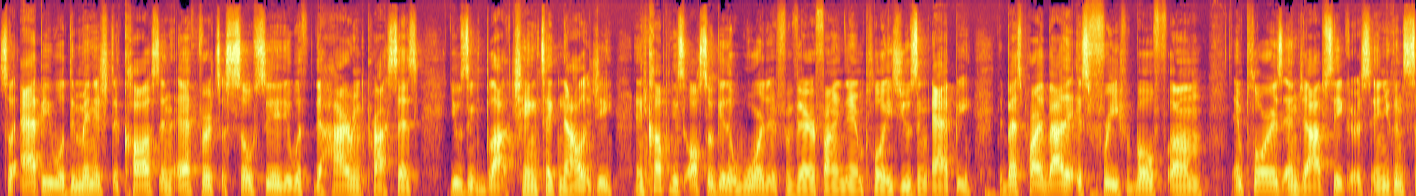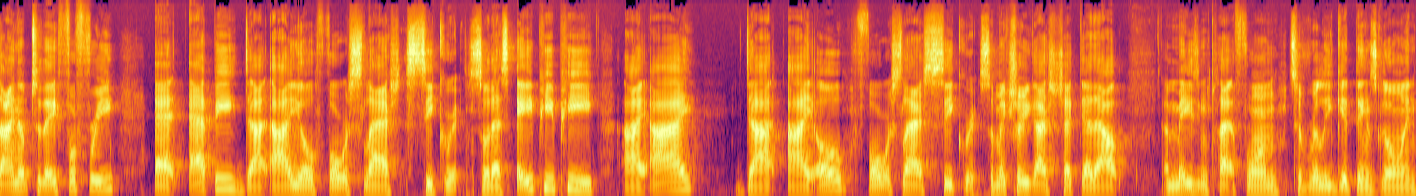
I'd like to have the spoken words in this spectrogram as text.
So APPII will diminish the costs and efforts associated with the hiring process using blockchain technology. And companies also get awarded for verifying their employees using APPII. The best part about it is free for both um, employers and job seekers. And you can sign up today for free at appii.io forward slash secret. So that's A P P I I dot io forward slash secret. So make sure you guys check that out. Amazing platform to really get things going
